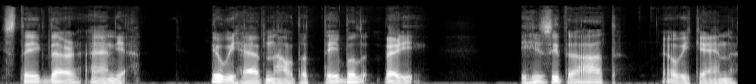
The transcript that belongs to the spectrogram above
Mistake there and yeah. Here we have now the table very easy to add. We can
